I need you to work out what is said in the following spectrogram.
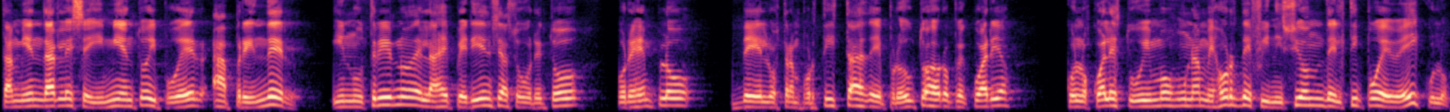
también darle seguimiento y poder aprender y nutrirnos de las experiencias, sobre todo, por ejemplo, de los transportistas de productos agropecuarios con los cuales tuvimos una mejor definición del tipo de vehículo,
